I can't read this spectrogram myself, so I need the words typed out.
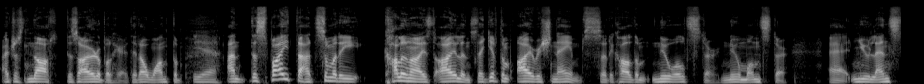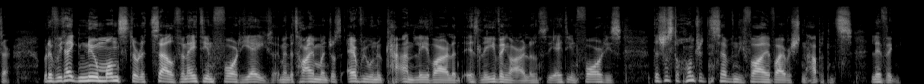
are just not desirable here. They don't want them. Yeah. And despite that, some of the colonised islands, they give them Irish names. So they call them New Ulster, New Munster, uh, New Leinster. But if we take New Munster itself in 1848, I mean, a time when just everyone who can leave Ireland is leaving Ireland, so the 1840s, there's just 175 Irish inhabitants living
